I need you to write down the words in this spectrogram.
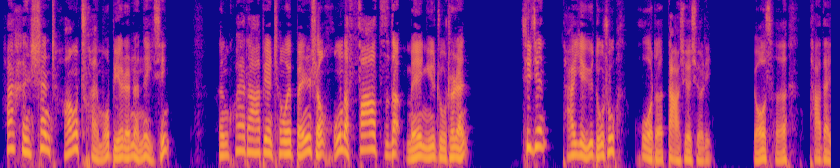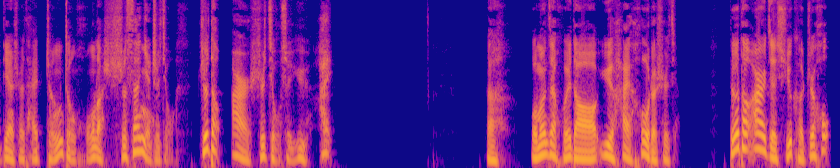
还很擅长揣摩别人的内心。很快的，便成为本省红的发紫的美女主持人。期间，她业余读书，获得大学学历，由此她在电视台整整红了十三年之久，直到二十九岁遇害。啊，我们再回到遇害后的事情。得到二姐许可之后，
